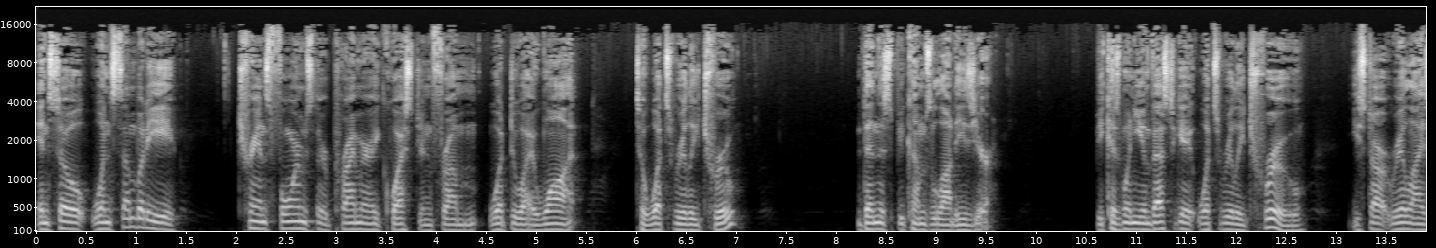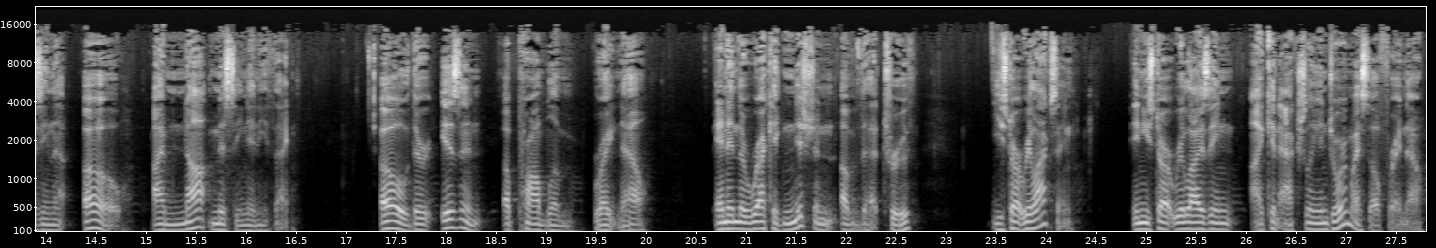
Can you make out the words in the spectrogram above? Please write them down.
And so when somebody transforms their primary question from what do I want to what's really true, then this becomes a lot easier. Because when you investigate what's really true, you start realizing that, oh, I'm not missing anything. Oh, there isn't a problem right now. And in the recognition of that truth, you start relaxing and you start realizing I can actually enjoy myself right now.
